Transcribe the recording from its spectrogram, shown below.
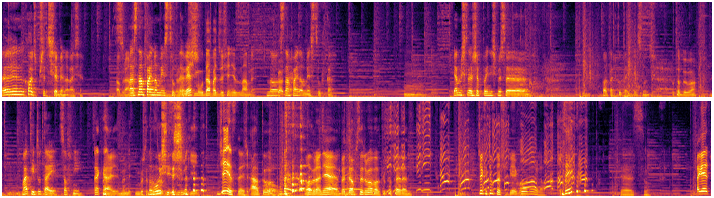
E, chodź przed siebie na razie. Dobra. A znam fajną miejscówkę, Ale wiesz? musimy udawać, że się nie znamy. No, Dokładnie. znam fajną miejscówkę. Mm. Ja myślę, że powinniśmy se... O, tak tutaj kucnąć. Co to było? Mati, tutaj, cofnij. Czekaj, no nie, muszę No to musisz. Gdzie jesteś? A, tu. Wow. Dobra, nie, będę obserwował tylko teren. Czekaj, tu ktoś biegł. Cholera. Jezu. Tak jest.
